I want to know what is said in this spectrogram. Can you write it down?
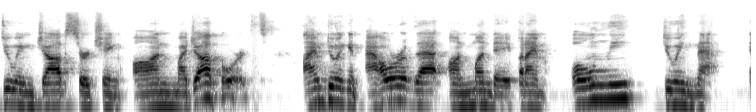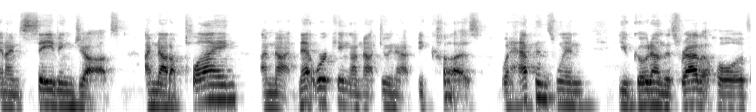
doing job searching on my job boards, I'm doing an hour of that on Monday, but I'm only doing that and I'm saving jobs. I'm not applying, I'm not networking, I'm not doing that because what happens when you go down this rabbit hole of,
